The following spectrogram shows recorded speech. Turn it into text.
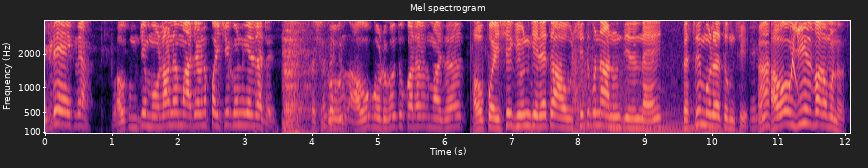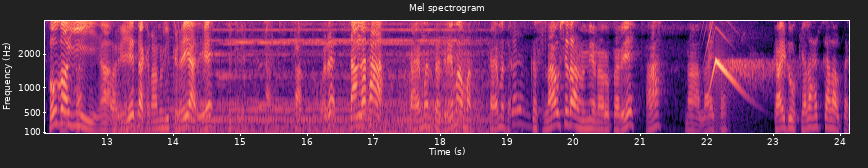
इकडे इकडे अहो तुमचे मुलानं माझ्याकडे पैसे घेऊन गेले अहो गोडगो दुकानात माझं अहो पैसे घेऊन गेले तर औषध पण आणून दिले नाही. कसले मुलं तुमची? हा? अहो हीच बघा म्हणून. हो का ही हा. अरे दगडानू इकडे या रे. इकडे. सा- सांगतो बरं. सांगा सांगा. काय म्हणतात रे मामा? काय म्हणतात? कसला औषध आणून येणार होता रे? हा? ना आलाय का काय डोक्याला हात का लावताय?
